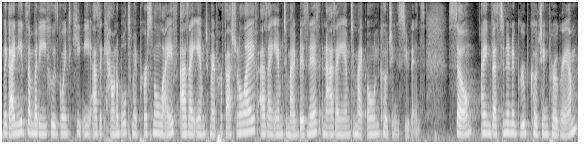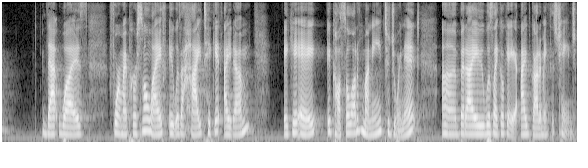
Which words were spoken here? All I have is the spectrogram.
Like, I need somebody who is going to keep me as accountable to my personal life as I am to my professional life, as I am to my business, and as I am to my own coaching students. So, I invested in a group coaching program that was for my personal life. It was a high ticket item, AKA, it cost a lot of money to join it. Uh, but I was like, okay, I've got to make this change.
